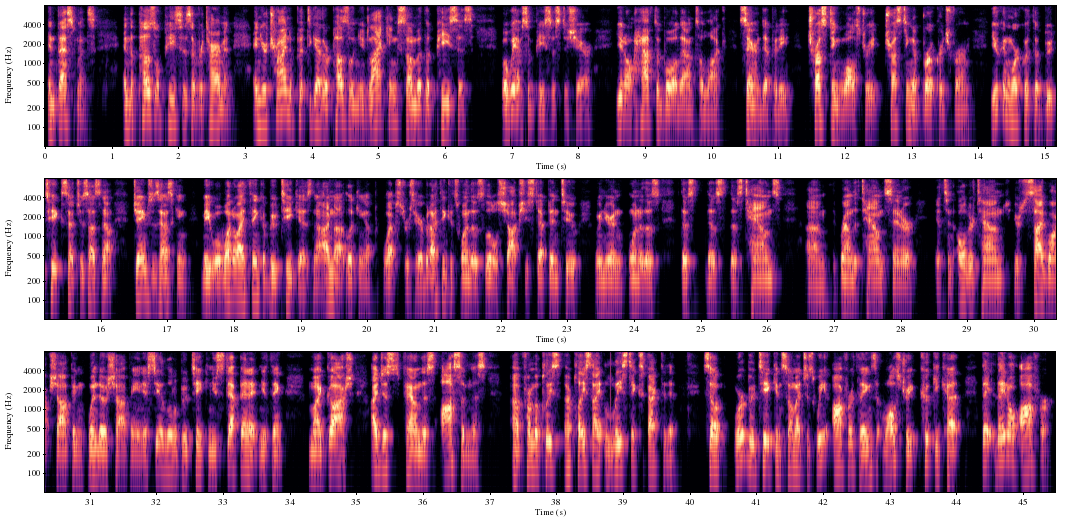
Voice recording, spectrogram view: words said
investments and the puzzle pieces of retirement, and you're trying to put together a puzzle and you're lacking some of the pieces. Well, we have some pieces to share. You don't have to boil down to luck, serendipity, trusting Wall Street, trusting a brokerage firm. You can work with a boutique such as us. Now, James is asking me, well, what do I think a boutique is? Now, I'm not looking up Webster's here, but I think it's one of those little shops you step into when you're in one of those those those those towns um, around the town center it's an older town. You're sidewalk shopping, window shopping, and you see a little boutique and you step in it and you think, my gosh, I just found this awesomeness uh, from a place, a place I least expected it. So we're boutique in so much as we offer things that Wall Street cookie cut, they, they don't offer.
